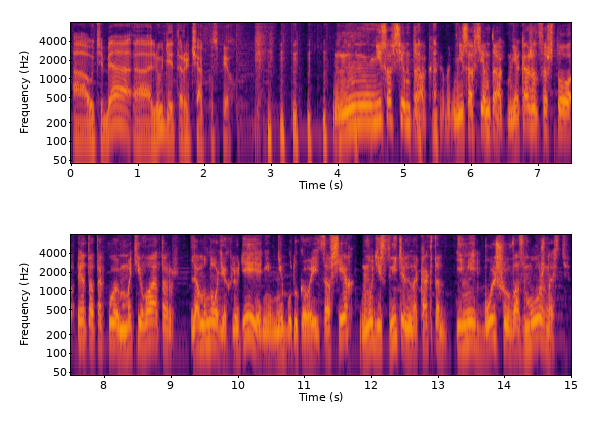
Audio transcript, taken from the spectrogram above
а у тебя э, люди – это рычаг к успеху. Не совсем так. Не совсем так. Мне кажется, что это такой мотиватор для многих людей, я не, не буду говорить за всех, но действительно как-то иметь большую возможность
